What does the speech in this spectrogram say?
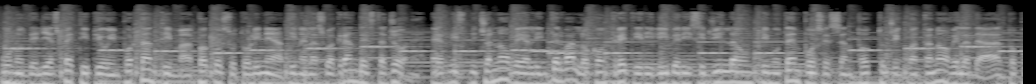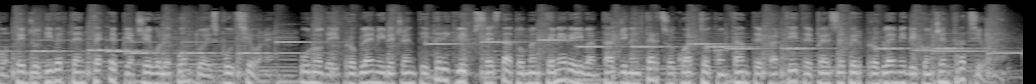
uno degli aspetti più importanti ma poco sottolineati nella sua grande stagione. Harris 19 all'intervallo con 3 tiri liberi sigilla un primo tempo 68-59 la da alto punteggio divertente e piacevole. Punto espulsione. Uno dei problemi recenti per i Clips è stato mantenere i vantaggi nel terzo quarto con tante partite perse per problemi di concentrazione.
